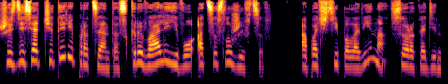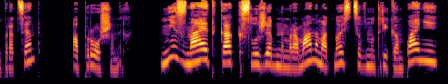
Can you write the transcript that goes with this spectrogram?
64% скрывали его от сослуживцев, а почти половина, 41%, опрошенных, не знает, как к служебным романам относятся внутри компании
